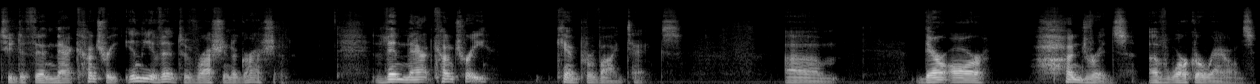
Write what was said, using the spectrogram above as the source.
to defend that country in the event of Russian aggression. Then that country can provide tanks. Um, there are hundreds of workarounds,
